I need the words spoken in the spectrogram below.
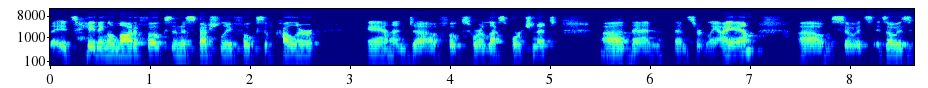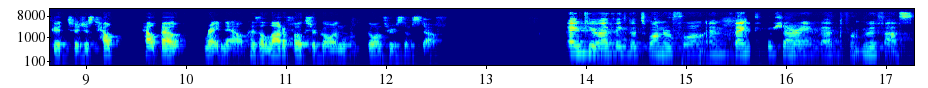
it's hitting a lot of folks and especially folks of color and uh, folks who are less fortunate uh, mm-hmm. than, than certainly I am. Um, so it's, it's always good to just help help out right now because a lot of folks are going going through some stuff. Thank you. I think that's wonderful. And thanks for sharing that with us.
